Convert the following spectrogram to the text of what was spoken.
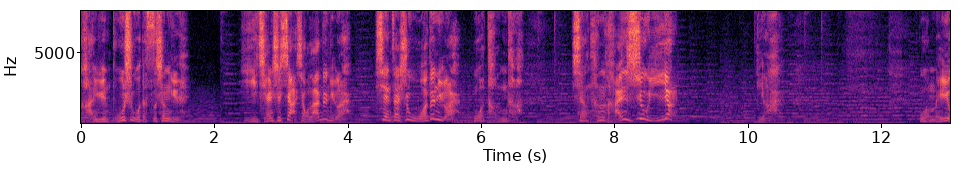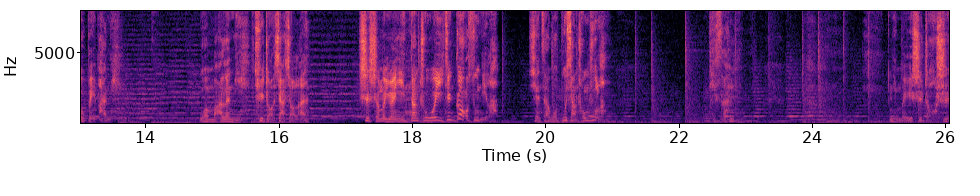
韩韵不是我的私生女，以前是夏小兰的女儿，现在是我的女儿，我疼她。像疼韩秀一样。第二，我没有背叛你，我瞒了你去找夏小兰，是什么原因？当初我已经告诉你了，现在我不想重复了。第三，你没事找事，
